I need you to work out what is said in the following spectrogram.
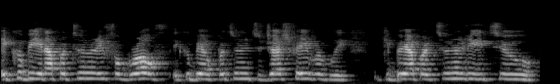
it could be an opportunity for growth. It could be an opportunity to judge favorably. It could be an opportunity to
